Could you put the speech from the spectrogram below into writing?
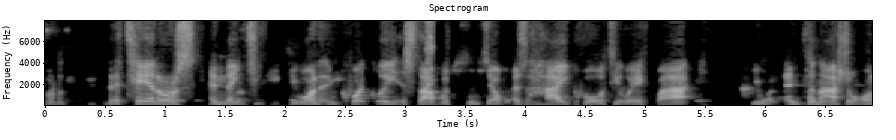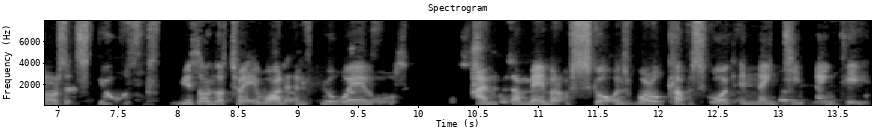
for the Terrors in 1981 and quickly established himself as a high quality left back. He won international honours at schools, youth under 21, and full levels, and was a member of Scotland's World Cup squad in 1990.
